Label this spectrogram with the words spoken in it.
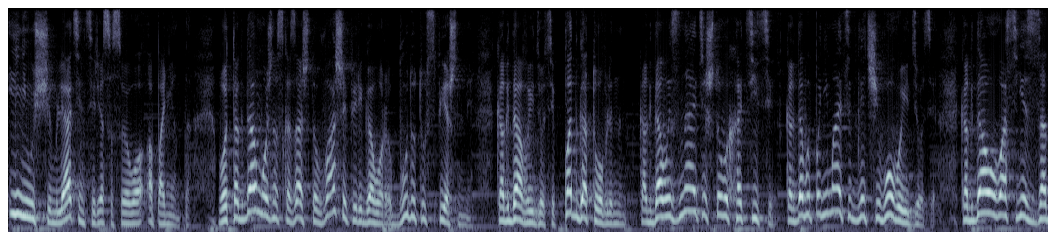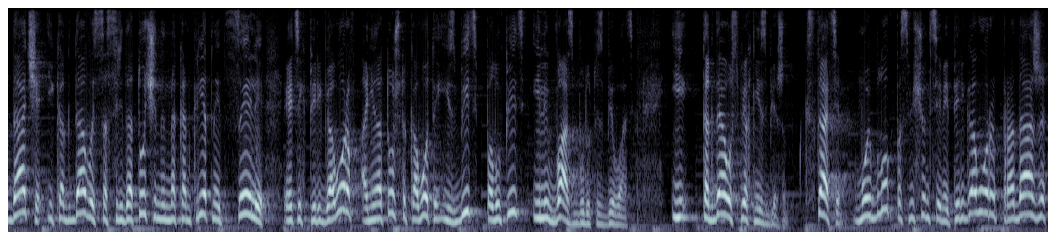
и не ущемлять интересы своего оппонента. Вот тогда можно сказать, что ваши переговоры будут успешными, когда вы идете подготовленным, когда вы знаете, что вы хотите, когда вы понимаете, для чего вы идете, когда у вас есть задача и когда вы сосредоточены на конкретной цели этих переговоров, а не на то, что кого-то избить, полупить или вас будут избивать. И тогда успех неизбежен. Кстати, мой блог посвящен теме переговоры, продажи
